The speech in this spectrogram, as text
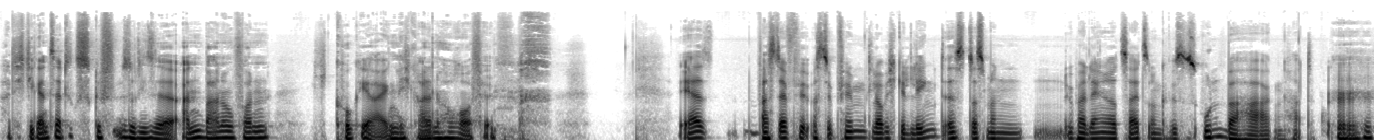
hatte ich die ganze Zeit so diese Anbahnung von, ich gucke hier eigentlich gerade einen Horrorfilm. Ja, was, der, was dem Film, glaube ich, gelingt, ist, dass man über längere Zeit so ein gewisses Unbehagen hat. Mhm.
